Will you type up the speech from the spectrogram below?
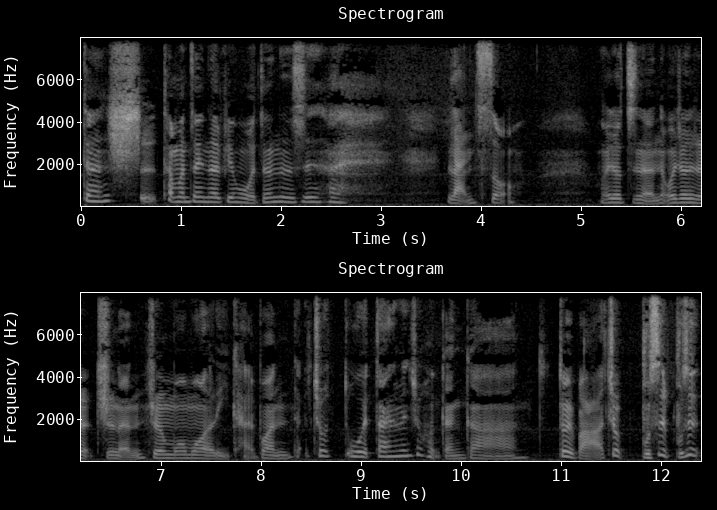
但是他们在那边，我真的是唉，难受。我就只能，我就只能就默默的离开，不然就我在那边就很尴尬。啊。对吧？就不是不是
